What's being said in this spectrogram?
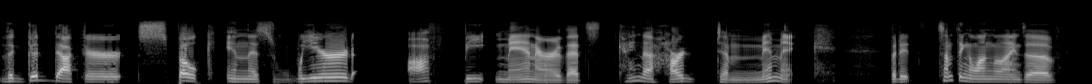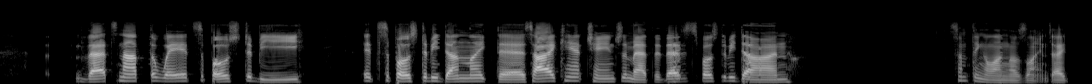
The good doctor spoke in this weird, offbeat manner that's kind of hard to mimic, but it's something along the lines of, that's not the way it's supposed to be. It's supposed to be done like this. I can't change the method that it's supposed to be done. Something along those lines. I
